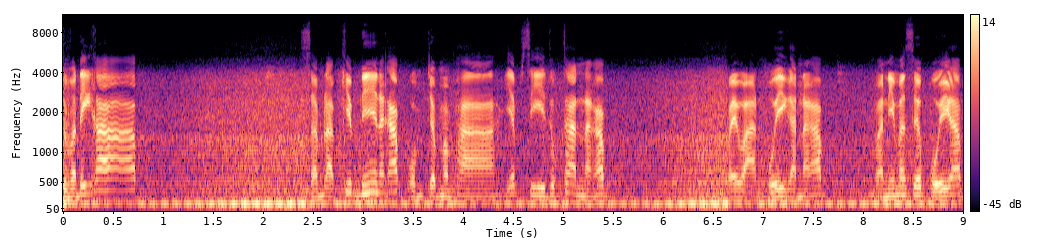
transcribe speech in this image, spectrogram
สวัสดีครับสำหรับคลิปนี้นะครับ ผมจะมาพา FC ทุกท่านนะครับ ไปหว่านปุ๋ยกันนะครับ วันนี้มาซื้อปุ๋ยครับ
